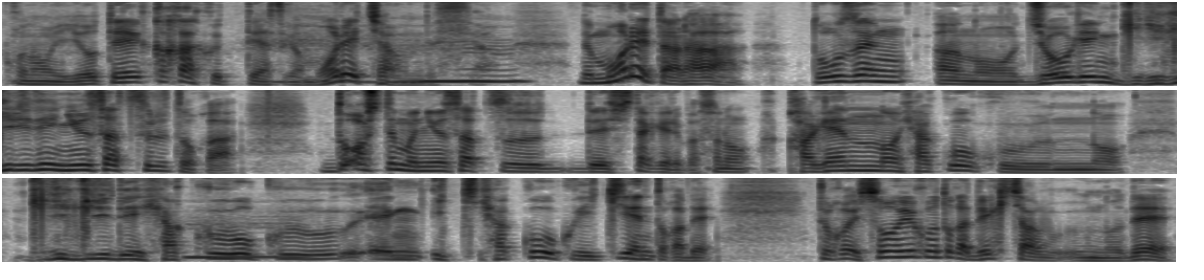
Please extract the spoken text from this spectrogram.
この予定価格ってやつが漏れちゃうんですよ。で漏れたら当然あの上限ギリギリで入札するとかどうしても入札でしたければその加減の100億のギリギリで100億円100億1円とかでとかそういうことができちゃうので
